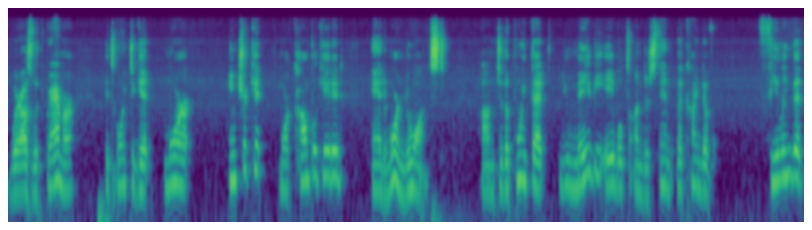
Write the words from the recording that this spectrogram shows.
Whereas with grammar, it's going to get more intricate, more complicated, and more nuanced um, to the point that you may be able to understand the kind of feeling that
